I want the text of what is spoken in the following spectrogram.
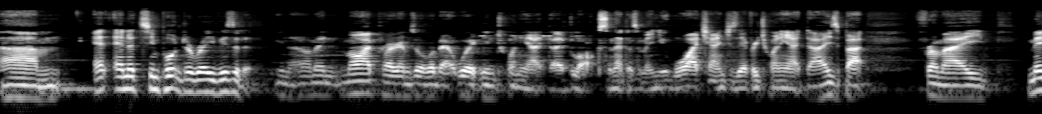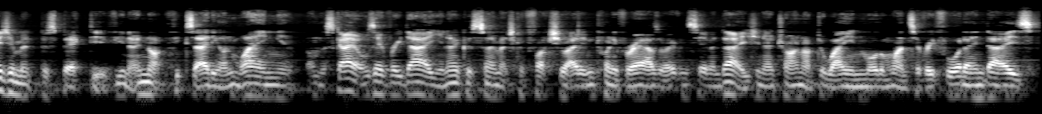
Um, and, and it's important to revisit it. You know, I mean, my program's all about working in 28 day blocks, and that doesn't mean your why changes every 28 days, but from a measurement perspective, you know, not fixating on weighing on the scales every day, you know, because so much can fluctuate in 24 hours or even seven days. You know, try not to weigh in more than once every 14 days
